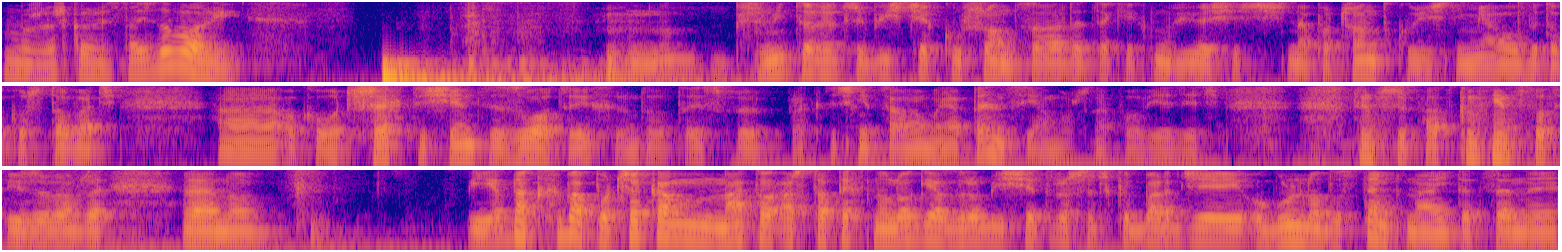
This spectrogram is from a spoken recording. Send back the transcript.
możesz korzystać do woli. No, brzmi to rzeczywiście kusząco, ale tak jak mówiłeś na początku, jeśli miałoby to kosztować około 3000 zł, no to to jest praktycznie cała moja pensja, można powiedzieć w tym przypadku, więc podejrzewam, że e, no, jednak chyba poczekam na to, aż ta technologia zrobi się troszeczkę bardziej ogólnodostępna i te ceny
